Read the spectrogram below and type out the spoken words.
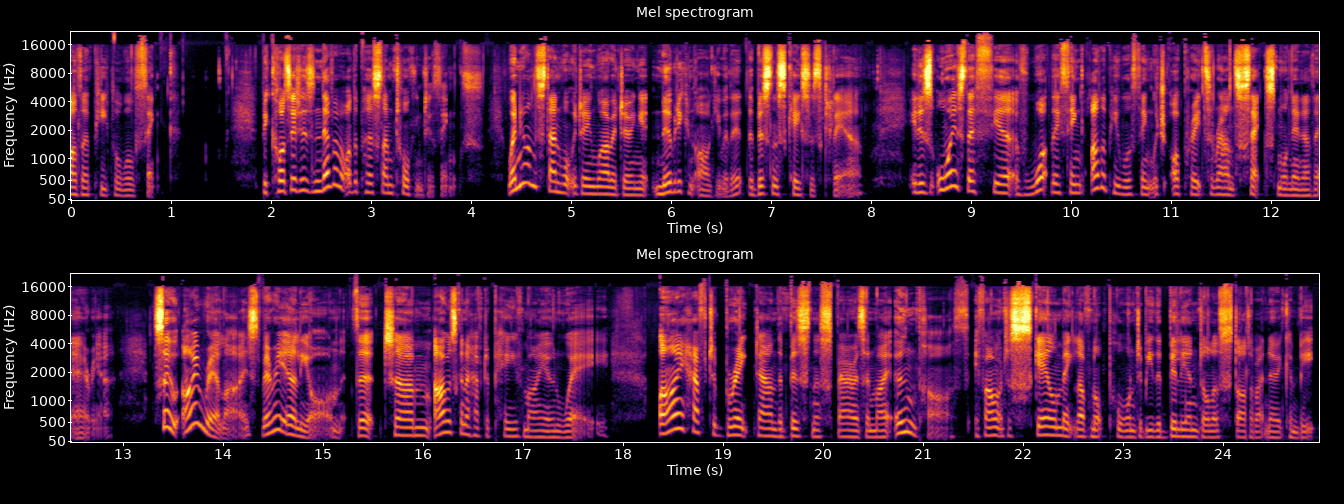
other people will think because it is never what the person I'm talking to thinks. When you understand what we're doing, why we're doing it, nobody can argue with it. The business case is clear. It is always their fear of what they think other people think, which operates around sex more than any other area. So I realized very early on that um, I was going to have to pave my own way. I have to break down the business barriers in my own path if I want to scale Make Love Not Porn to be the billion dollar startup I know it can be.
